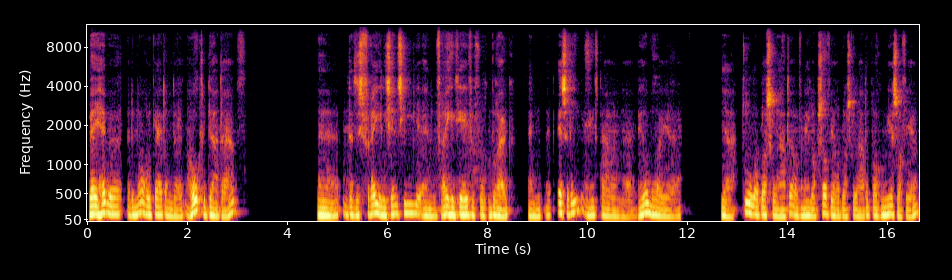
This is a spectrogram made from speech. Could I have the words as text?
Wij hebben de mogelijkheid om de hoogtedata, uh, dat is vrije licentie en vrijgegeven voor gebruik. En Esri heeft daar een uh, heel mooi ja, tool op losgelaten, of een hele hoop software op losgelaten, programmeersoftware.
